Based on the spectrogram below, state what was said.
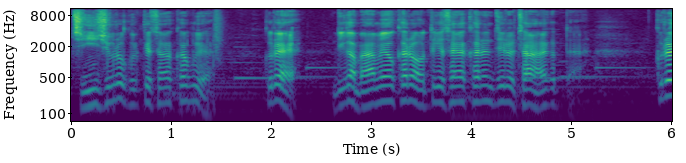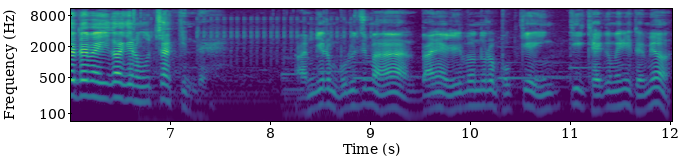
진심으로 그렇게 생각하고요. 그래, 네가 마메오카를 어떻게 생각하는지를 잘 알겠다. 그래 되면 이 가게는 웃잘낀데. 앞일은 모르지만 만약 일본으로 복귀해 인기 개그맨이 되면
